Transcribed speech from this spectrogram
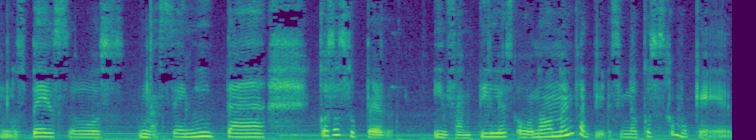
unos besos, una cenita, cosas súper infantiles, o no, no infantiles, sino cosas como que,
